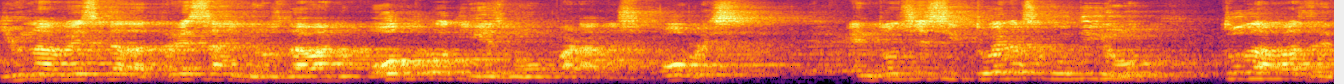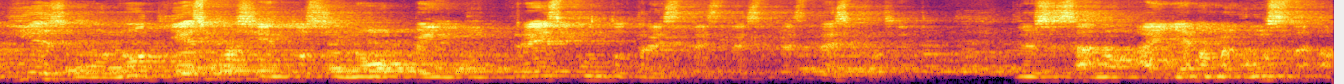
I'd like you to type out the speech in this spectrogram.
y una vez cada tres años daban otro diezmo para los pobres. Entonces si tú eras judío, tú dabas de diezmo no 10%, sino 23.3333%. Entonces, ah, no, ahí ya no me gusta.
